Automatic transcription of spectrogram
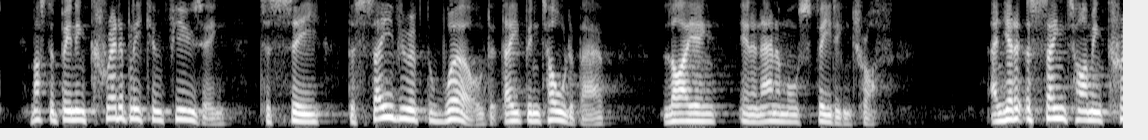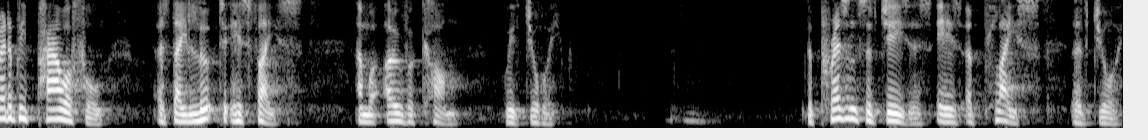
It must have been incredibly confusing to see the Saviour of the world that they'd been told about lying in an animal's feeding trough. And yet at the same time, incredibly powerful as they looked at his face and were overcome with joy. The presence of Jesus is a place of joy.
